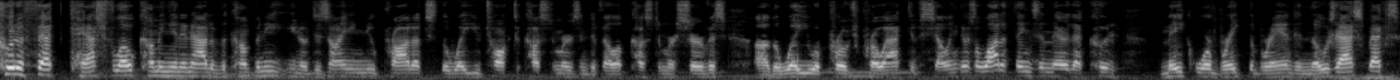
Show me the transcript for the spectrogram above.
could affect cash flow coming in and out of the company. You know, designing new products, the way you talk to customers and develop customer service, uh, the way you approach proactive selling. There's a lot of things in there that could make or break the brand in those aspects.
